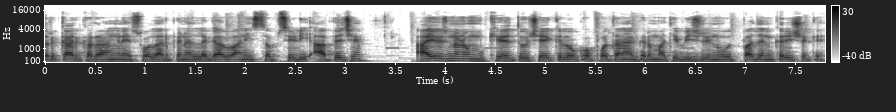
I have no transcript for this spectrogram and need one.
સરકાર ઘર આંગણે સોલાર પેનલ લગાવવાની સબસિડી આપે છે. આ યોજનાનો મુખ્ય હેતુ છે કે લોકો પોતાના ઘરમાંથી વીજળીનું ઉત્પાદન કરી શકે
